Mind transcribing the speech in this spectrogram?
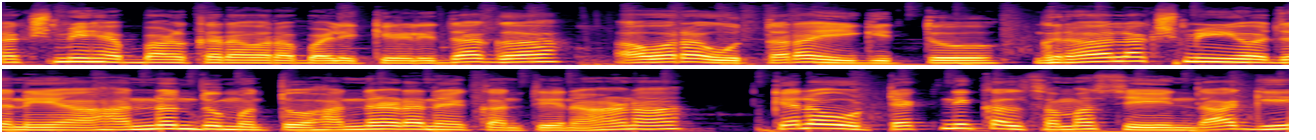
ಲಕ್ಷ್ಮಿ ಹೆಬ್ಬಾಳ್ಕರ್ ಅವರ ಬಳಿ ಕೇಳಿದಾಗ ಅವರ ಉತ್ತರ ಹೀಗಿತ್ತು. ಗೃಹಲಕ್ಷ್ಮಿ ಯೋಜನೆಯ ಹನ್ನೊಂದು ಮತ್ತು ಹನ್ನೆರಡನೇ ಕಂತಿನ ಹಣ ಕೆಲವು ಟೆಕ್ನಿಕಲ್ ಸಮಸ್ಯೆಯಿಂದಾಗಿ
